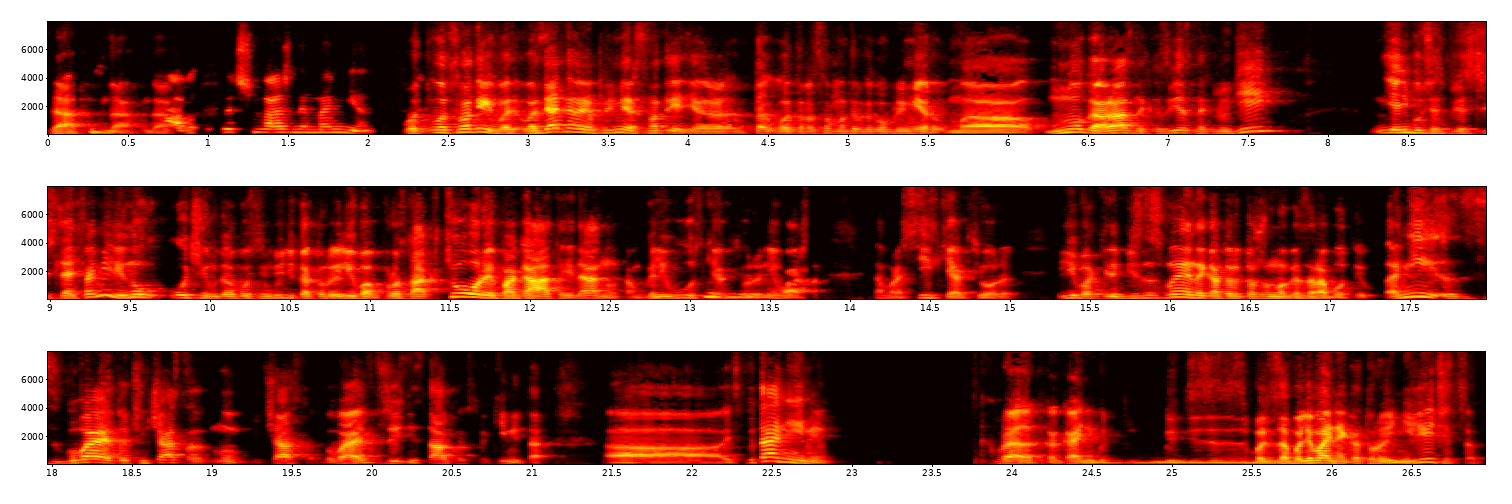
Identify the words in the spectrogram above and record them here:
Да, да, да. А, вот это очень важный момент. Вот, вот смотри, вот взять, например, пример, смотрите, вот рассмотрим такой пример. А, много разных известных людей, я не буду сейчас перечислять фамилии, ну, очень, допустим, люди, которые либо просто актеры богатые, да, ну, там, голливудские mm-hmm. актеры, неважно, там, российские актеры, либо какие-то бизнесмены, которые тоже много заработают. Они, бывает очень часто, ну, часто, бывает в жизни сталкиваются с какими-то э, испытаниями, как правило, это какое-нибудь заболевание, которое не лечится,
